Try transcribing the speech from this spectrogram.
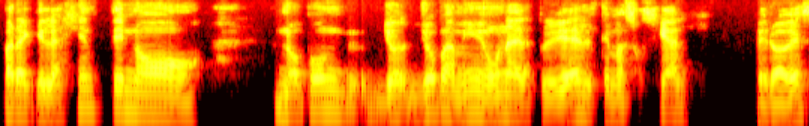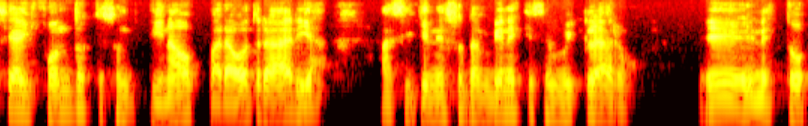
para que la gente no, no ponga, yo, yo para mí una de las prioridades es el tema social, pero a veces hay fondos que son destinados para otra área. Así que en eso también hay que ser muy claro. Eh, en esto,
